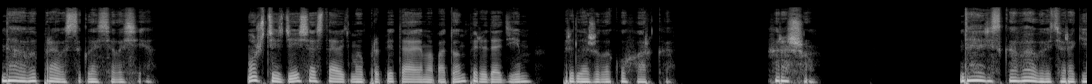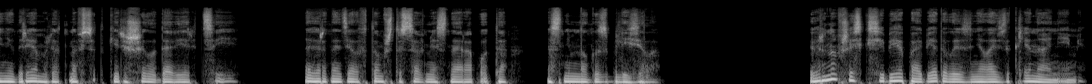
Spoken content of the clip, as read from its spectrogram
«Да, вы правы», — согласилась я. «Можете здесь оставить, мы пропитаем, а потом передадим», — предложила кухарка. «Хорошо». Да, я рисковала, ведь враги не дремлют, но все-таки решила довериться ей. Наверное, дело в том, что совместная работа — нас немного сблизило. Вернувшись к себе, пообедала и занялась заклинаниями.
